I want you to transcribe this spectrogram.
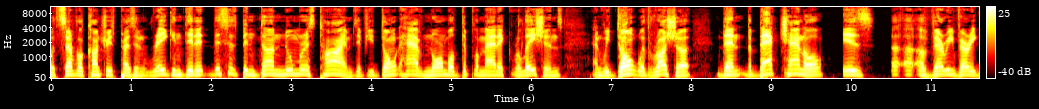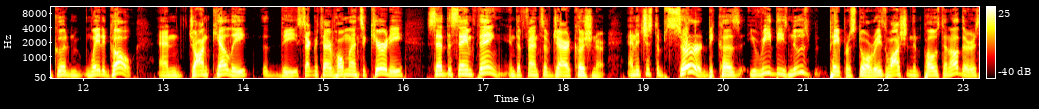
with several countries. President Reagan did it. This has been done numerous times. If you don't have normal diplomatic relations, and we don't with Russia, then the back channel is a, a very, very good way to go. And John Kelly, the Secretary of Homeland Security, said the same thing in defense of Jared Kushner. And it's just absurd because you read these newspaper stories, Washington Post and others,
